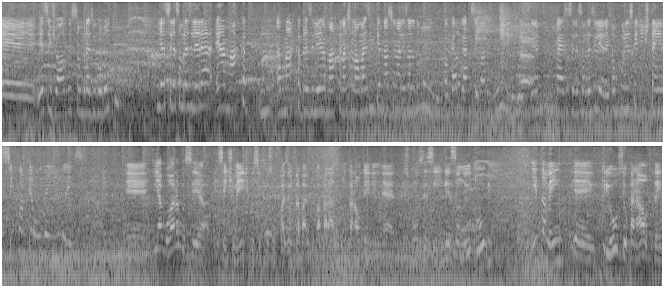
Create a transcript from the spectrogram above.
é, esses jogos são Brasil Global Tour. E a seleção brasileira é a marca, a marca brasileira, a marca nacional mais internacionalizada do mundo. Qualquer lugar que você vá no mundo, você conhece a seleção brasileira. Então por isso que a gente tem esse conteúdo em inglês. É, e agora você, recentemente, você começou a fazer um trabalho com o Paparazzo no canal dele, né? Vamos dizer assim, ingressando no YouTube. E também é, criou o seu canal, tem,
